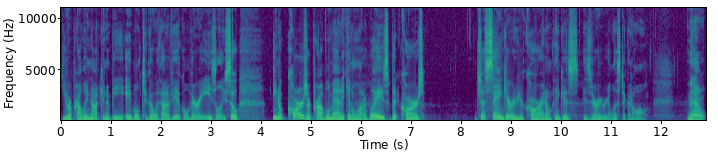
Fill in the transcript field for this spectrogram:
you are probably not going to be able to go without a vehicle very easily. So, you know, cars are problematic in a lot of ways, but cars just saying get rid of your car, I don't think is is very realistic at all. Now,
